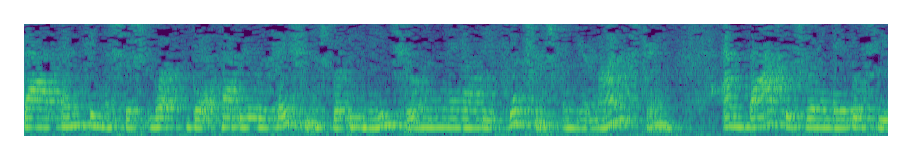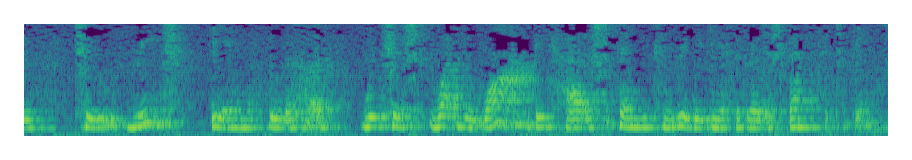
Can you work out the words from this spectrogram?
that emptiness is what, the, that realization is what you need to eliminate all the afflictions from your mind stream. And that is what enables you to reach the aim of Buddhahood which is what you want because then you can really be of the greatest benefit to beings.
